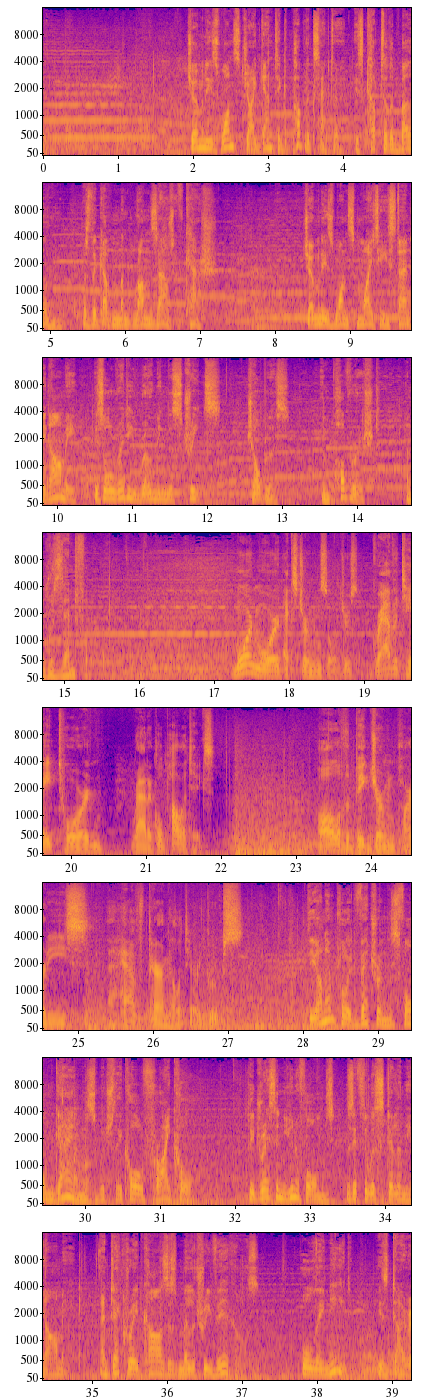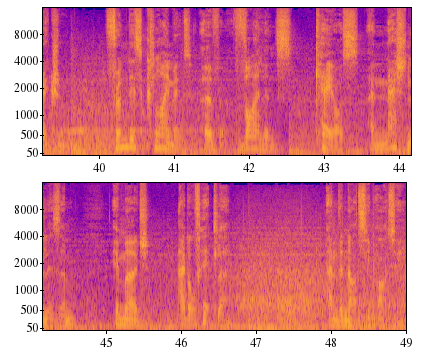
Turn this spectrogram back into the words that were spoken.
Germany's once gigantic public sector is cut to the bone as the government runs out of cash. Germany's once mighty standing army is already roaming the streets, jobless, impoverished and resentful. More and more ex-German soldiers gravitate toward radical politics. All of the big German parties have paramilitary groups. The unemployed veterans form gangs, which they call Freikorps. They dress in uniforms as if they were still in the army and decorate cars as military vehicles. All they need is direction. From this climate of violence, chaos, and nationalism emerge Adolf Hitler and the Nazi Party.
